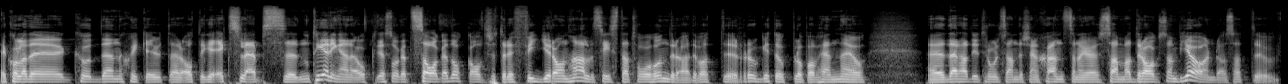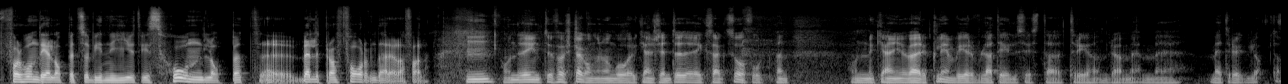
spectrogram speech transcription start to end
Jag kollade kudden skicka ut där ATG X-Labs eh, noteringarna och jag såg att Saga dock avslutade 4,5 sista 200. Det var ett ruggigt upplopp av henne och där hade ju Troels Andersen chansen att göra samma drag som Björn, då, så att eh, får hon det loppet så vinner givetvis hon loppet. Eh, väldigt bra form där i alla fall. Mm, hon är ju inte första gången hon går, kanske inte exakt så fort, men hon kan ju verkligen virvla till sista 300 med, med, med ett rygglopp. Då.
